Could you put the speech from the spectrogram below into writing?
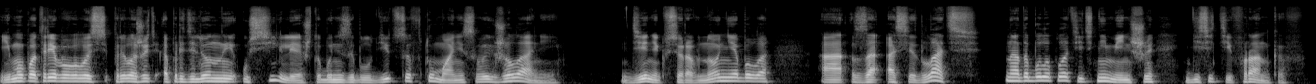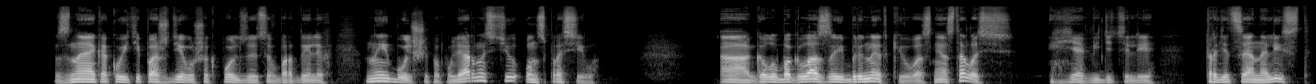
Ему потребовалось приложить определенные усилия, чтобы не заблудиться в тумане своих желаний. Денег все равно не было, а за оседлать надо было платить не меньше десяти франков. Зная, какой типаж девушек пользуется в борделях наибольшей популярностью, он спросил. «А голубоглазые брюнетки у вас не осталось?» Я, видите ли, традиционалист.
